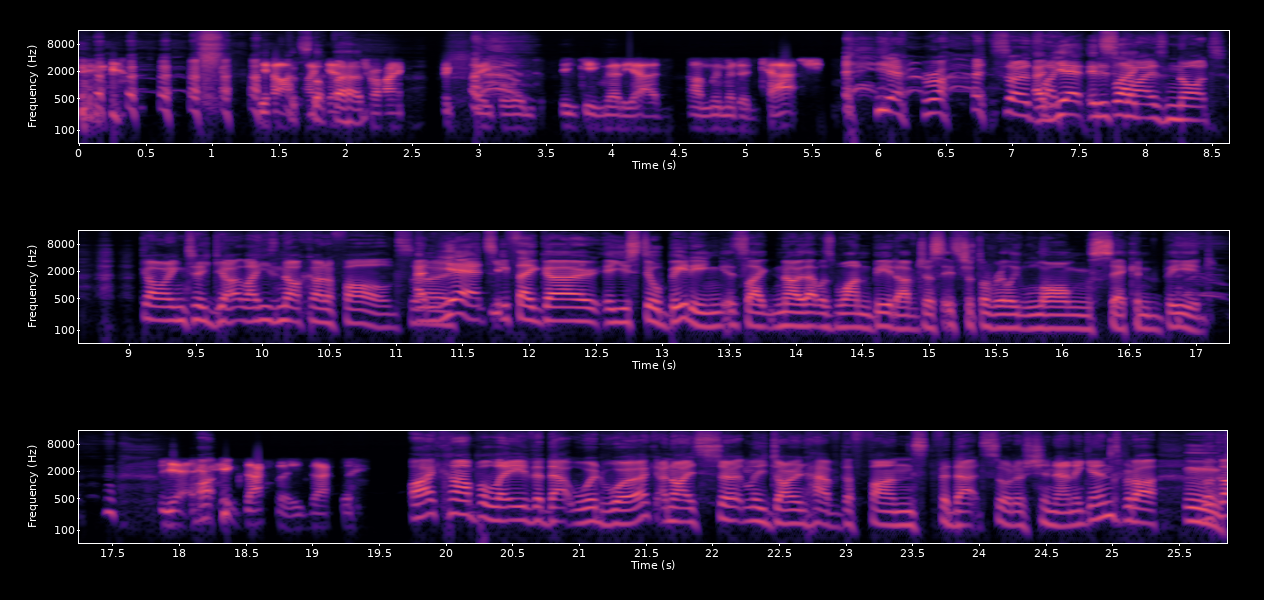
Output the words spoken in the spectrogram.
yeah, That's I not guess bad. trying to trick people into thinking that he had unlimited cash. yeah, right. So it's And like yet it's this like- is not going to go. Like he's not going to fold. So And yet, if they go, "Are you still bidding?" It's like, no, that was one bid. I've just, it's just a really long second bid. Yeah, exactly, exactly. I can't believe that that would work, and I certainly don't have the funds for that sort of shenanigans. But I, Mm. look, I,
